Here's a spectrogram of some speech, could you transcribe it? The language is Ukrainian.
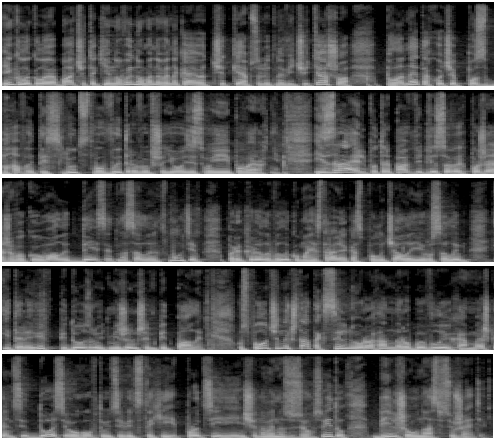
Інколи, коли я бачу такі новини, у мене виникає от чітке абсолютно відчуття, що планета хоче позбавитись людства, витравивши його зі своєї поверхні. Ізраїль потерпав від лісових пожеж, евакуювали 10 населених пунктів, перекрили велику магістраль, яка сполучала Єрусалим і Тель-Авів, підозрюють між іншим підпали. У Сполучених Штатах сильний ураган наробив лиха. Мешканці досі оговтуються від стихії. Про ці і інші новини з усього світу більше у нас в сюжеті.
